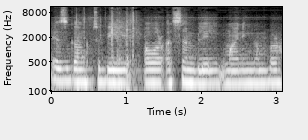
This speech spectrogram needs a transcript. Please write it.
is going to be our assembly mining number.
